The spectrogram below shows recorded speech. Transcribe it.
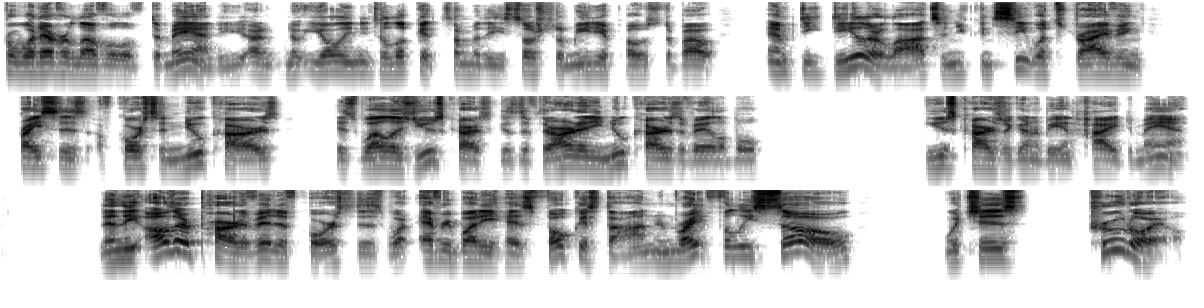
for whatever level of demand. You, uh, you only need to look at some of these social media posts about empty dealer lots, and you can see what's driving prices, of course, in new cars as well as used cars. Because if there aren't any new cars available, used cars are going to be in high demand. Then the other part of it, of course, is what everybody has focused on, and rightfully so, which is crude oil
